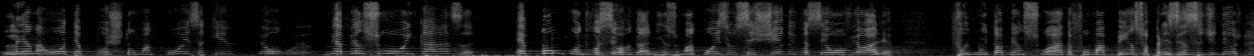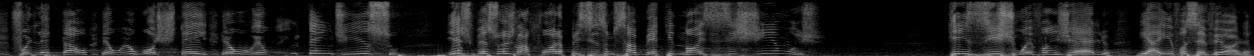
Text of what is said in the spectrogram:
Lena ontem postou uma coisa que eu, me abençoou em casa. É bom quando você organiza uma coisa, você chega e você ouve, olha, fui muito abençoada, foi uma benção a presença de Deus, foi legal, eu, eu gostei, eu, eu entende isso. E as pessoas lá fora precisam saber que nós existimos. Que existe um evangelho. E aí você vê, olha,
